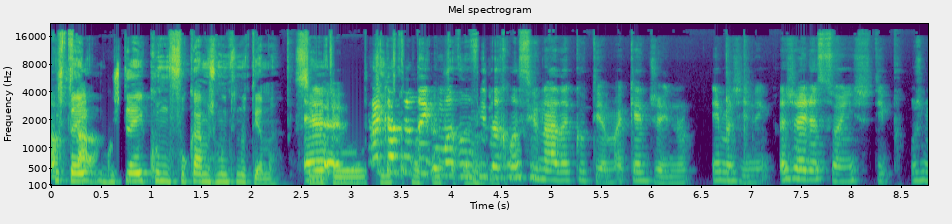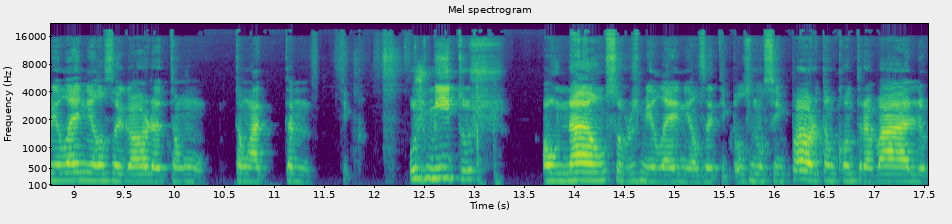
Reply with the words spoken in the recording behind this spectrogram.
Gostei, gostei como focámos muito no tema. Sinto- Por acaso eu tenho uma dúvida relacionada com o tema, que é de género. Imaginem, as gerações, tipo, os millennials agora estão estão a. tão, tipo, os mitos ou não sobre os millennials é tipo, eles não se importam com o trabalho,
